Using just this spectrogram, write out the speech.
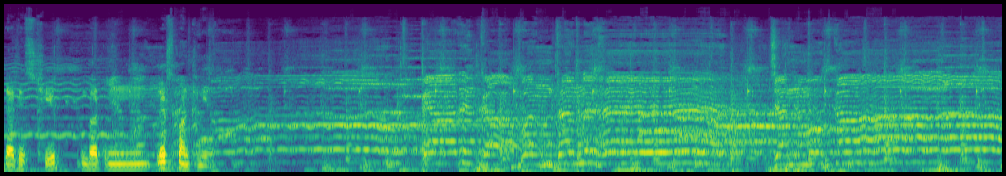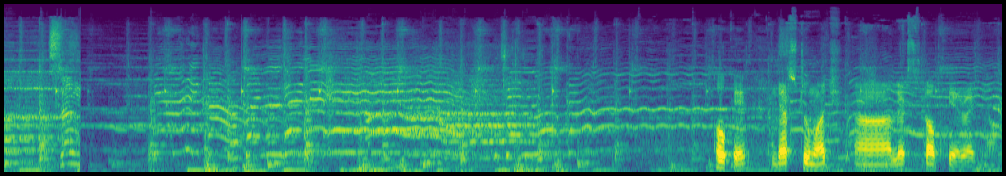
that is cheap but um, let's continue. Okay that's too much. Uh, let's stop here right now.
